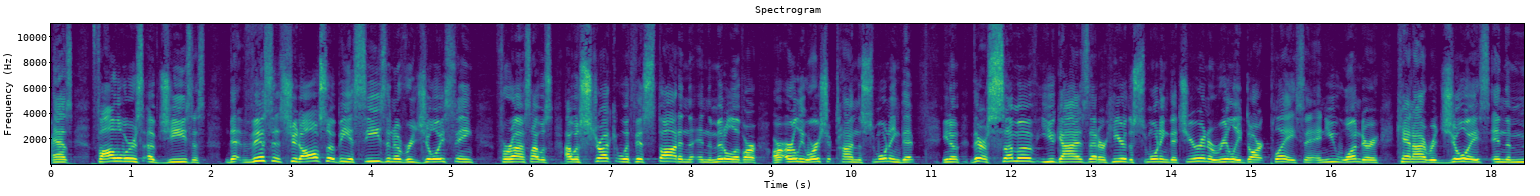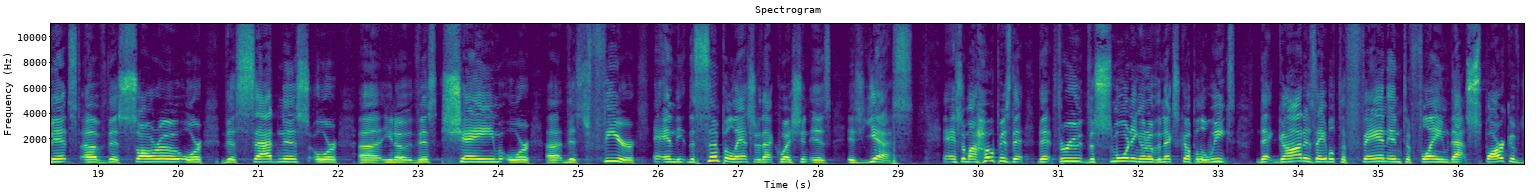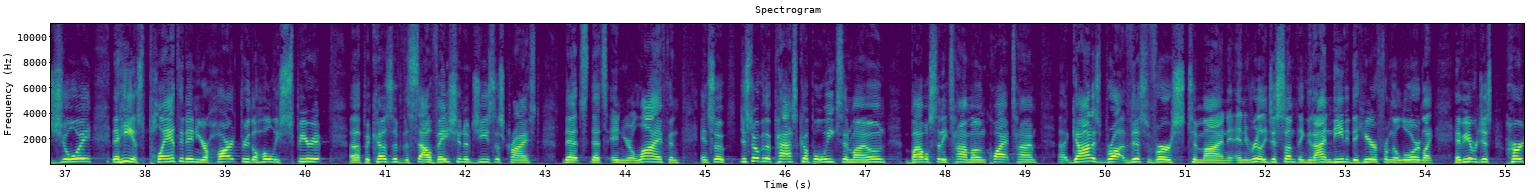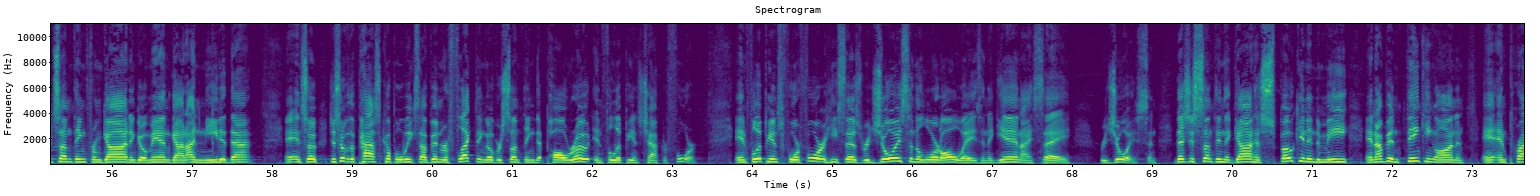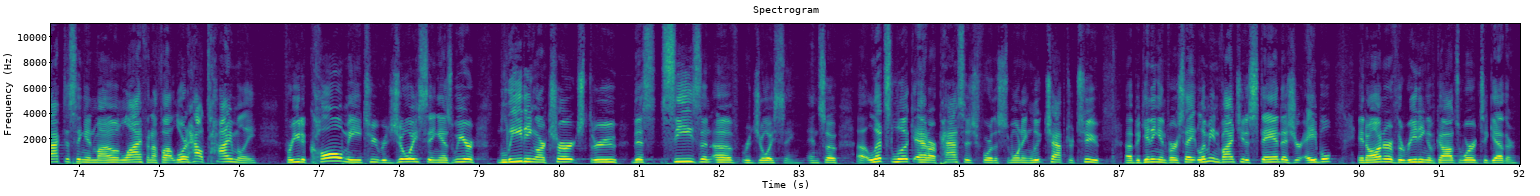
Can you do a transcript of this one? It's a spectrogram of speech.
as followers of Jesus that this is, should also be a season of rejoicing for us. I was, I was struck with this thought in the, in the middle of our, our early worship time this morning that, you know, there are some of you guys that are here this morning that you're in a really dark place and, you wonder, can I rejoice in the midst of this sorrow or this sadness or, uh, you know, this shame or uh, this fear? And the, the simple answer to that question is, is yes. And so my hope is that, that through this morning and over the next couple of weeks, that God is able to fan into flame that spark of joy that He has planted in your heart through the Holy Spirit uh, because of the salvation of Jesus Christ that's, that's in your life. And, and so just over the past couple of weeks in my own Bible study time, my own quiet time, uh, God has brought this verse to mind and really just something that I needed to hear from the Lord. Like, have you ever just heard something from God and go, man, God, I needed that? And so, just over the past couple weeks, I've been reflecting over something that Paul wrote in Philippians chapter 4. In Philippians 4 4, he says, Rejoice in the Lord always. And again, I say, rejoice. And that's just something that God has spoken into me, and I've been thinking on and, and, and practicing in my own life. And I thought, Lord, how timely for you to call me to rejoicing as we are leading our church through this season of rejoicing. And so uh, let's look at our passage for this morning, Luke chapter 2, uh, beginning in verse 8. Let me invite you to stand as you're able in honor of the reading of God's word together.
